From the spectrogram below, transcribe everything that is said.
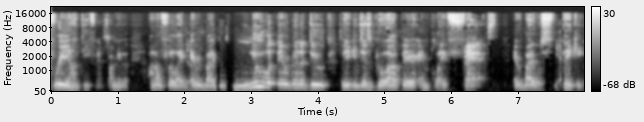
free on defense. I mean, I don't feel like everybody just knew what they were going to do, so you can just go out there and play fast. Everybody was yeah. thinking,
